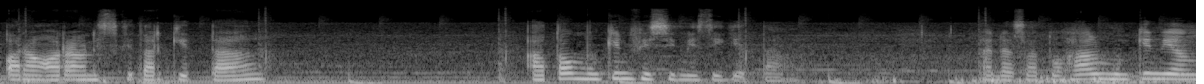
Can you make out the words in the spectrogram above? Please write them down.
orang-orang di sekitar kita atau mungkin visi misi kita. Ada satu hal mungkin yang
